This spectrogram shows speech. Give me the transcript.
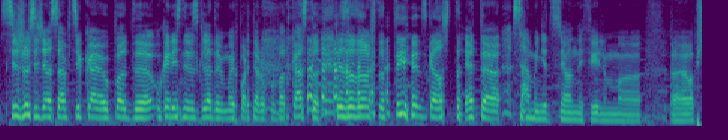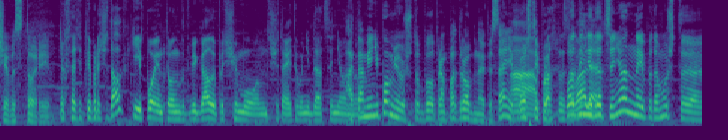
сижу сейчас и обтекаю под э, укоризненными взглядами моих партнеров по подкасту из-за того, что ты сказал, что это самый недооцененный фильм э, э, вообще в истории. Ну, кстати, ты прочитал, какие поинты он выдвигал и почему он считает его недооцененным? А там я не помню, что было прям подробное описание. А, просто типа, просто вот называли? недооцененный, потому что...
